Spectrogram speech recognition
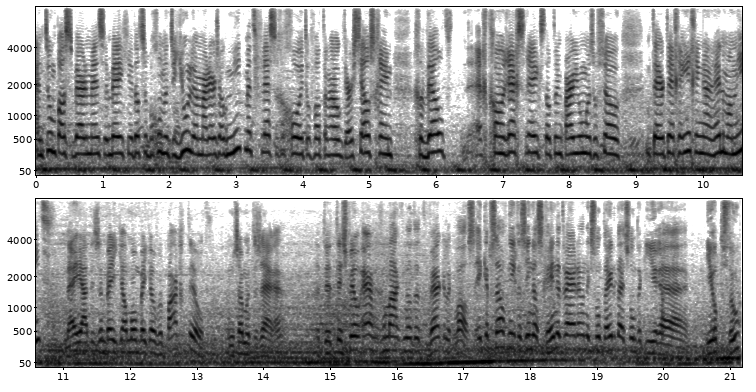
En toen pas werden mensen een beetje dat ze begonnen te joelen. Maar er is ook niet met flessen gegooid of wat dan ook. Er is zelfs geen geweld, echt gewoon rechtstreeks dat een paar jongens of zo er tegenin gingen. Helemaal niet. Nee, ja, het is een beetje, allemaal een beetje over het paard getild, om het zo maar te zeggen. Het, het, is veel erger gemaakt dan dat het werkelijk was. Ik heb zelf niet gezien dat ze gehinderd werden, want ik stond de hele tijd stond ik hier, uh, hier op de stoep,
